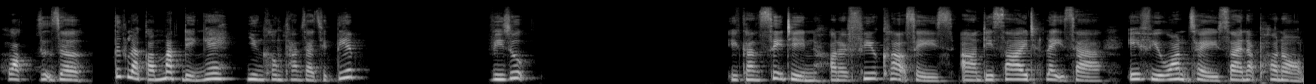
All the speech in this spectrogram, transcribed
hoặc dự giờ, tức là có mặt để nghe nhưng không tham gia trực tiếp. Ví dụ, You can sit in on a few classes and decide later if you want to sign up or not.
